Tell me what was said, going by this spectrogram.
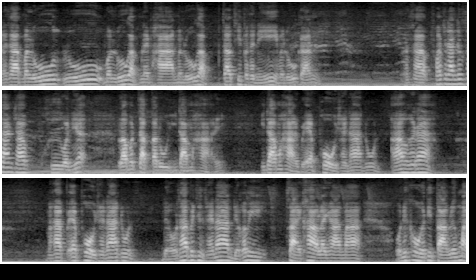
นะครับ มันรู้รู้มันรู้กับในพานมันรู้กับเจ้าที่ปัตนีมันรู้กันนะครับ เพราะฉะนั้นทุกท่านครับ คือวันเนี้ยเรามาจับตาดูอีดำหาย อีดำหายไปแอบโผล่ชัยนาทนู่น เอาวเออนะนะครับแอบโผล่ชัยนาทนู่น เดี๋ยวถ้าไปถึงชัยนาทเดี๋ยวก็มีสายข่าวรายงานมา วันนี้คงจะติดตามเรื่องใหม่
